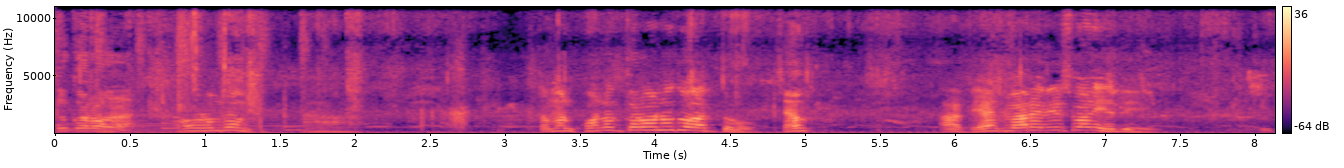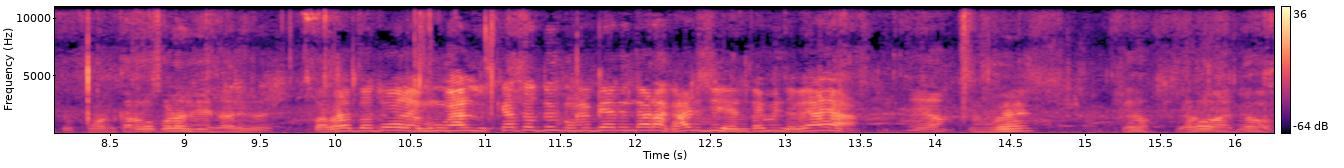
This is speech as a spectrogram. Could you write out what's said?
શું કરો હરા? આવો તમને ફોન જ કરવાનો હતો આજ તો. કેમ? આ ભેંસ મારે વેચવાની હતી. તો ફોન કરવો પડે ને વેચવાની વાત હવે તો જો ને હું હાલ કહેતો હતો કે હવે બે દિન દાડા કાઢજી અને તમે હવે આયા. એમ? હવે? બેહો બેહો બેહો.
